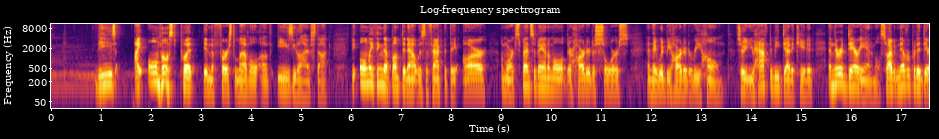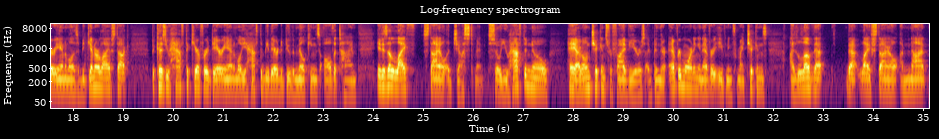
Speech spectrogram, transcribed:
These I almost put in the first level of easy livestock. The only thing that bumped it out was the fact that they are a more expensive animal, they're harder to source, and they would be harder to rehome. So you have to be dedicated, and they're a dairy animal. So I would never put a dairy animal as a beginner livestock because you have to care for a dairy animal. You have to be there to do the milkings all the time. It is a lifestyle adjustment. So you have to know hey, I've owned chickens for five years. I've been there every morning and every evening for my chickens. I love that that lifestyle. I'm not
